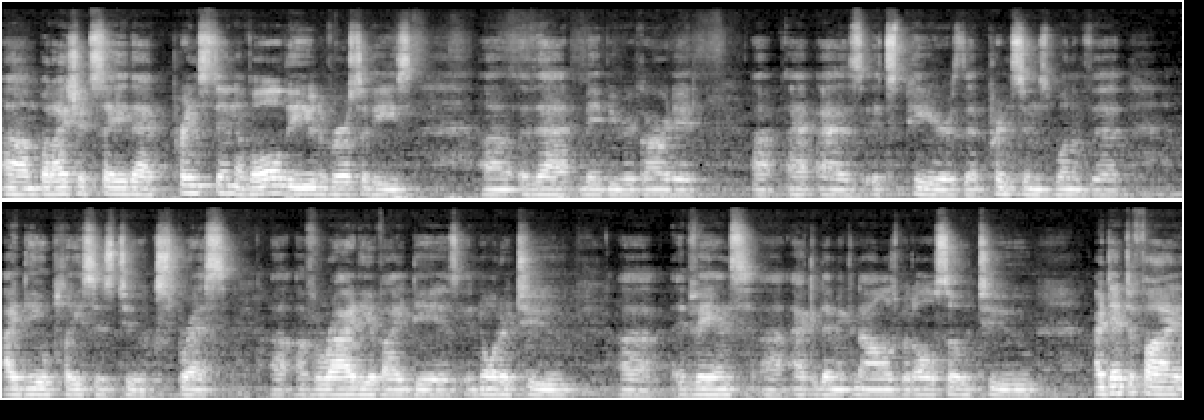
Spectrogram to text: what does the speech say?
Um, but I should say that Princeton, of all the universities uh, that may be regarded uh, as its peers, that Princeton's one of the ideal places to express uh, a variety of ideas in order to advance uh, academic knowledge, but also to identify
